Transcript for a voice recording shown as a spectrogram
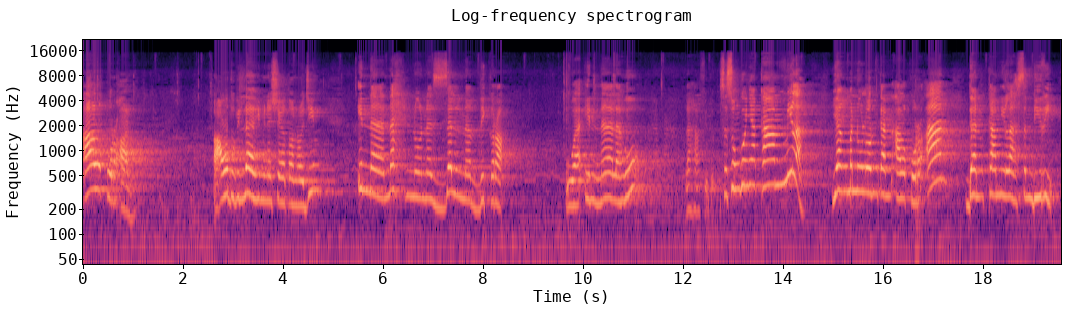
Al-Qur'an. A'udzu billahi minasyaitonir rajim. Inna nahnu nazzalna dzikra wa inna lahu lahafidun. Sesungguhnya kamilah yang menurunkan Al-Qur'an dan kamilah sendiri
